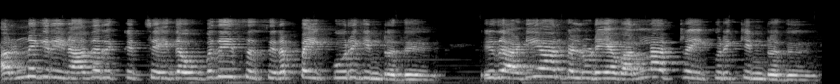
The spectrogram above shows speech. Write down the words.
அருணகிரிநாதருக்கு செய்த உபதேச சிறப்பை கூறுகின்றது. இது அடியார்களுடைய வரலாற்றை குறிக்கின்றது.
